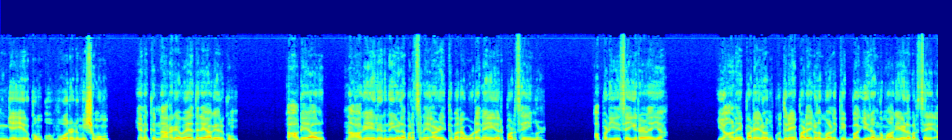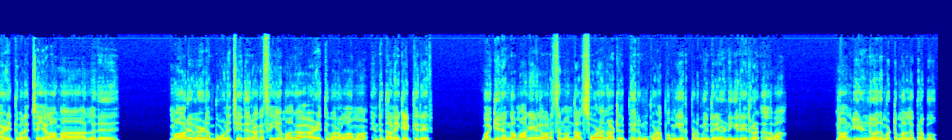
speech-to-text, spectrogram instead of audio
இங்கே இருக்கும் ஒவ்வொரு நிமிஷமும் எனக்கு நரக வேதனையாக இருக்கும். ஆகையால் நாகையிலிருந்து இளவரசனை அழைத்து வர உடனே ஏற்பாடு செய்யுங்கள். அப்படியே செய்கிறேன் ஐயா. யானை படைகளும் குதிரை படைகளும் அனுப்பி பகிரங்கமாக இளவரசரை அழைத்து வரச் செய்யலாமா அல்லது மாறு வேடம் பூணச் செய்து ரகசியமாக அழைத்து வரலாமா என்று தானே கேட்கிறீர். பகிரங்கமாக இளவரசன் வந்தால் சோழ நாட்டில் பெரும் குழப்பம் ஏற்படும் என்று எண்ணுகிறீர்கள் அல்லவா? நான் எண்ணுவது மட்டுமல்ல பிரபு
